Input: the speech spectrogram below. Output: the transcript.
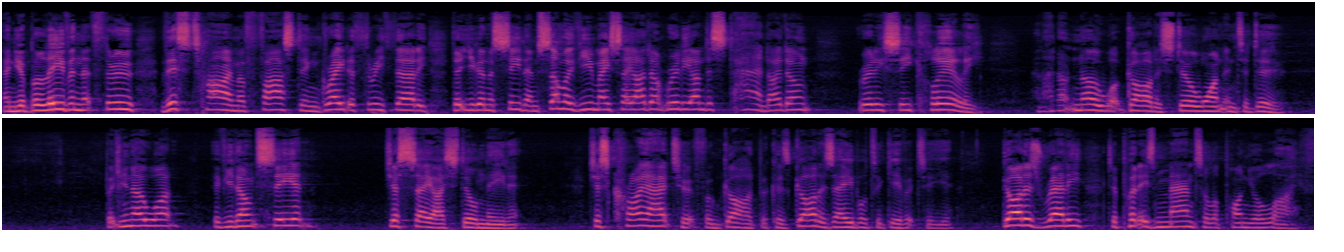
and you're believing that through this time of fasting greater 330 that you're going to see them some of you may say i don't really understand i don't really see clearly and I don't know what God is still wanting to do. But you know what? If you don't see it, just say, I still need it. Just cry out to it from God because God is able to give it to you. God is ready to put his mantle upon your life,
